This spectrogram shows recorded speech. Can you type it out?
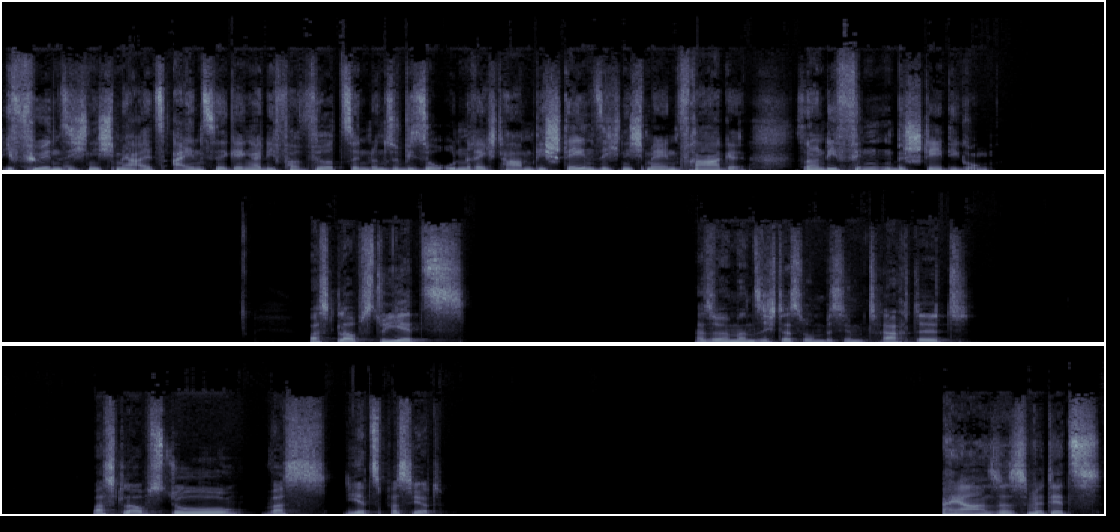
Die fühlen sich nicht mehr als Einzelgänger, die verwirrt sind und sowieso Unrecht haben. Die stellen sich nicht mehr in Frage, sondern die finden Bestätigung. Was glaubst du jetzt? Also, wenn man sich das so ein bisschen betrachtet, was glaubst du, was jetzt passiert? Naja, also es wird jetzt,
